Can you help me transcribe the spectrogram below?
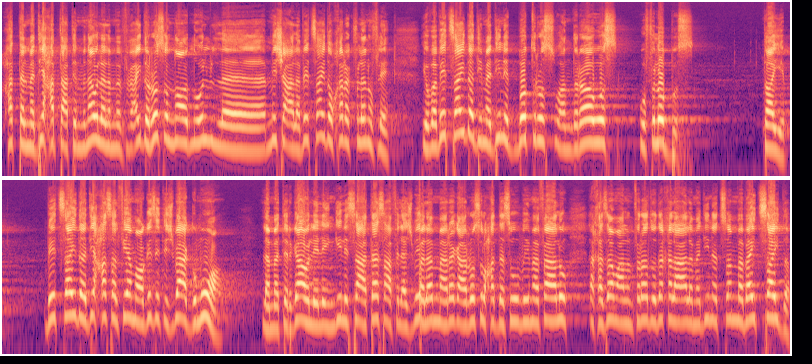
حتى المديحة بتاعت المناولة لما في عيد الرسل نقعد نقول مشى على بيت صيدا وخرج فلان وفلان. يبقى بيت صيدا دي مدينة بطرس واندراوس وفيلبس طيب بيت صيدا دي حصل فيها معجزة إشباع الجموع. لما ترجعوا للإنجيل الساعة 9 في الأشبية ولما رجع الرسل حدثوه بما فعلوا أخذهم على انفراد ودخل على مدينة تسمى بيت صيدا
